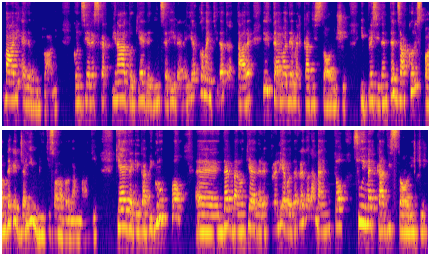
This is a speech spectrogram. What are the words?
vari ed eventuali. Il consigliere Scarpinato chiede di inserire negli argomenti da trattare il tema dei mercati storici. Il presidente Zacco risponde che già gli inviti sono programmati. Chiede che i capigruppo eh, debbano chiedere prelievo del regolamento sui mercati storici.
